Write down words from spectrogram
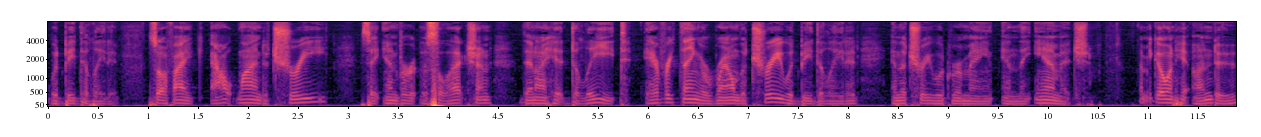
would be deleted. So if I outlined a tree, say invert the selection, then I hit delete, everything around the tree would be deleted and the tree would remain in the image. Let me go and hit undo.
